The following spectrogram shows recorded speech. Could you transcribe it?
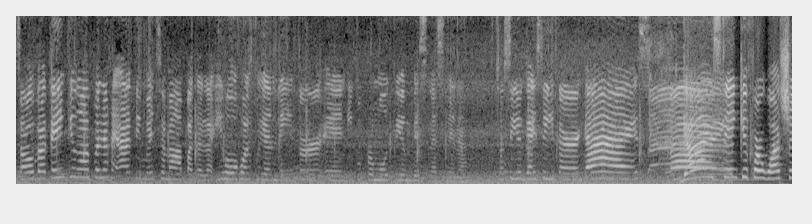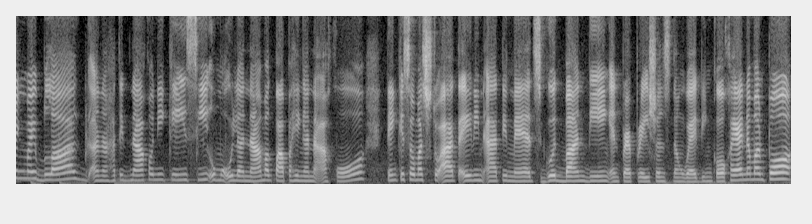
Sobra. Thank you nga pala kay Ate Med sa mga padala. I-haul ko yan later and ipopromote ko yung business nila. So, see you guys later. Guys! Bye! Guys, thank you for watching my vlog. Ano, hatid na ako ni Casey. Umuulan na. Magpapahinga na ako. Thank you so much to Ate Aileen, Ate Meds. Good bonding and preparations ng wedding ko. Kaya naman po,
